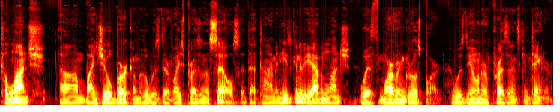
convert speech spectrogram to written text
to lunch um, by Joe Burkham, who was their vice president of sales at that time. And he's going to be having lunch with Marvin Grossbard, who was the owner of President's Container,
